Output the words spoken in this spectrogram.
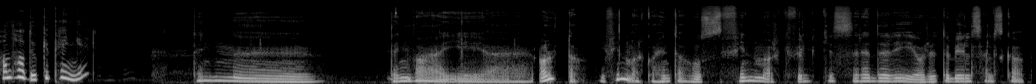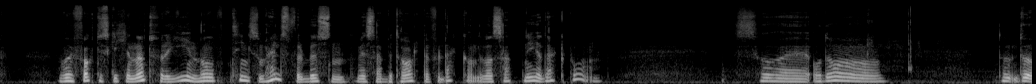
Han hadde jo ikke penger. Den eh, Den var jeg i eh, Alta i Finnmark og henta hos Finnmark fylkesrederi og rutebilselskap. Jeg var faktisk ikke nødt for å gi noe ting som helst for bussen hvis jeg betalte for dekkene. Det var satt nye dekk på den. Så, eh, og da, da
